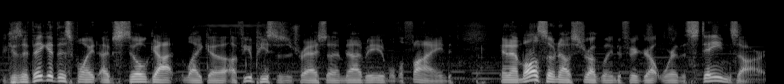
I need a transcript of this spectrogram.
because I think at this point I've still got like a, a, few pieces of trash that I'm not able to find, and I'm also now struggling to figure out where the stains are.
